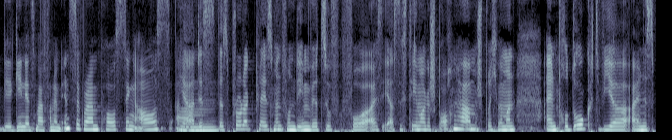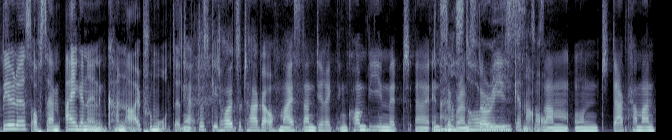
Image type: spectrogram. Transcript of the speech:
wir gehen jetzt mal von einem Instagram-Posting aus. Ja, das, ähm, das Product Placement, von dem wir zuvor als erstes Thema gesprochen haben, sprich, wenn man ein Produkt via eines Bildes auf seinem eigenen Kanal promotet. Ja, das geht heutzutage auch meist dann direkt in Kombi mit äh, Instagram Story, Stories genau. zusammen und da kann man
